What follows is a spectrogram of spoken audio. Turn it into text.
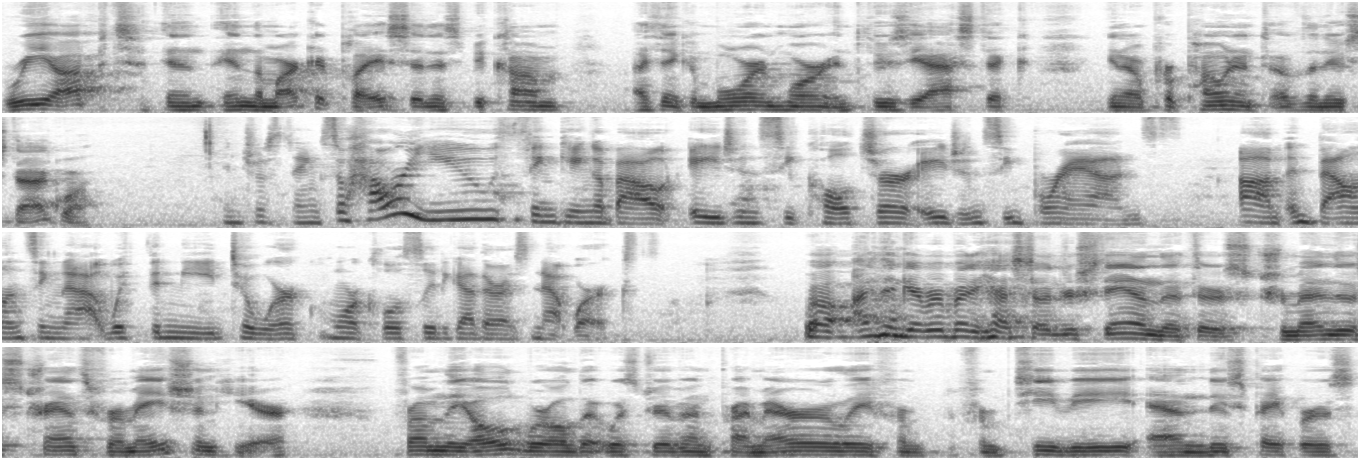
re-upped in, in the marketplace and it's become, I think, a more and more enthusiastic, you know, proponent of the new Stagwell. Interesting. So, how are you thinking about agency culture, agency brands? um, and balancing that with the need to work more closely together as networks? Well, I think everybody has to understand that there's tremendous transformation here from the old world that was driven primarily from, from TV and newspapers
